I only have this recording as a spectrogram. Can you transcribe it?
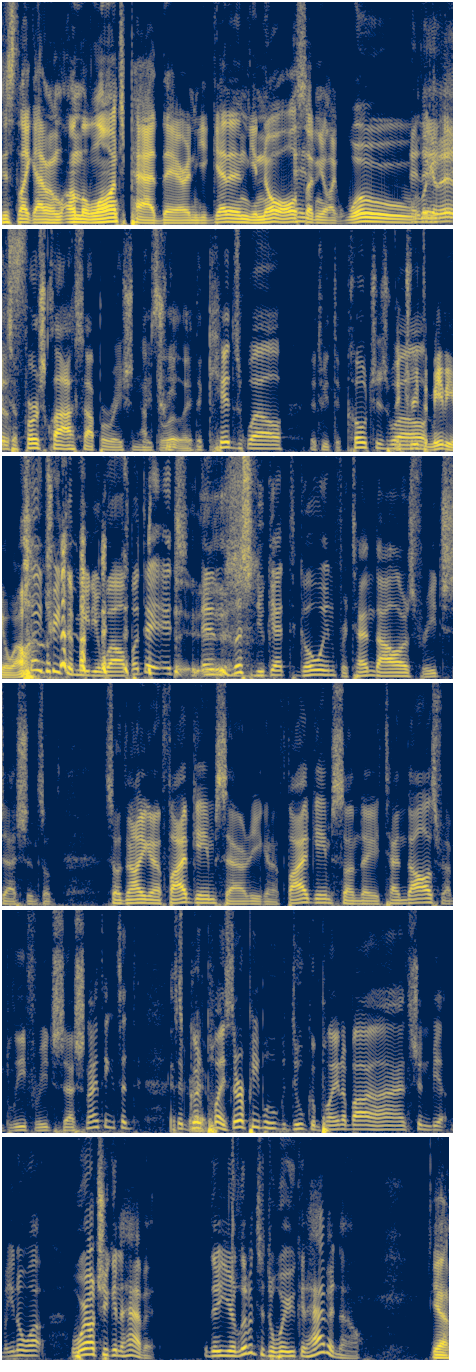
Just like on, on the launch pad there, and you get in, you know, all of a sudden you're like, "Whoa, And look they- at this!" It's a first class operation. They Absolutely. treat the kids well. They treat the coaches well. They treat the media well. they treat the media well, but they, it's and listen, you get to go in for ten dollars for each session. So, so now you're gonna have five games Saturday. You're gonna have five games Sunday. Ten dollars, for I believe, for each session. I think it's a it's, It's a good place. There are people who do complain about ah, it shouldn't be, but you know what? Where else you gonna have it? You're limited to where you can have it now. Yeah.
